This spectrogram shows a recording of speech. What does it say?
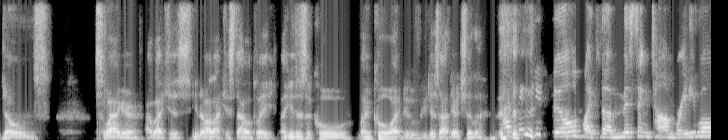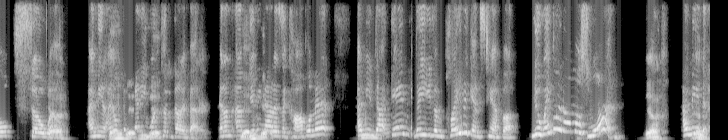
Jones swagger. I like his, you know, I like his style of play. Like he's just a cool, like a cool white dude. He just out there chilling. I think he filled like the missing Tom Brady role so well. Yeah. I mean, I don't think did, anyone could have done it better. And I'm, I'm Yeah, giving that as a compliment. I mean, Mhm. that game they even played against Tampa. New England almost won. yeah, I mean, Yeah.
